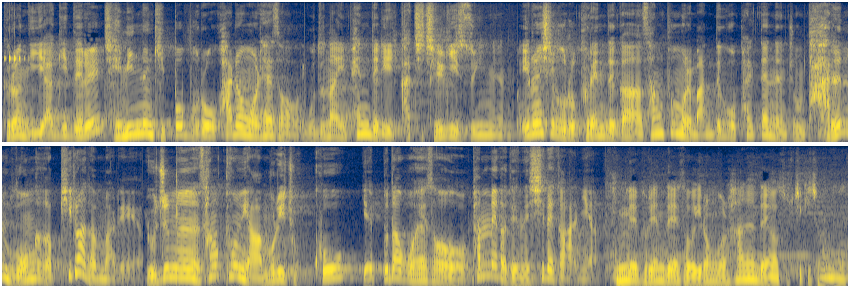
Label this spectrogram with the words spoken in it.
그런 이야기들을 재밌는 기법으로 활용을 해서 모드나인 팬들이 같이 즐길 수 있는 이런 식으로 브랜드가 상품을 만들고 팔 때는 좀 다른 무언가가 필요하단 말이에요. 요즘은 상품이 아무리 좋고 예쁘다고 해서 판매가 되는 시대가 아니야. 국내 브랜드에서 이런 걸 하는 데가 솔직히 저는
